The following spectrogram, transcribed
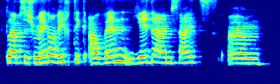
Ich glaube, es ist mega wichtig, auch wenn jeder einem sagt, ähm,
